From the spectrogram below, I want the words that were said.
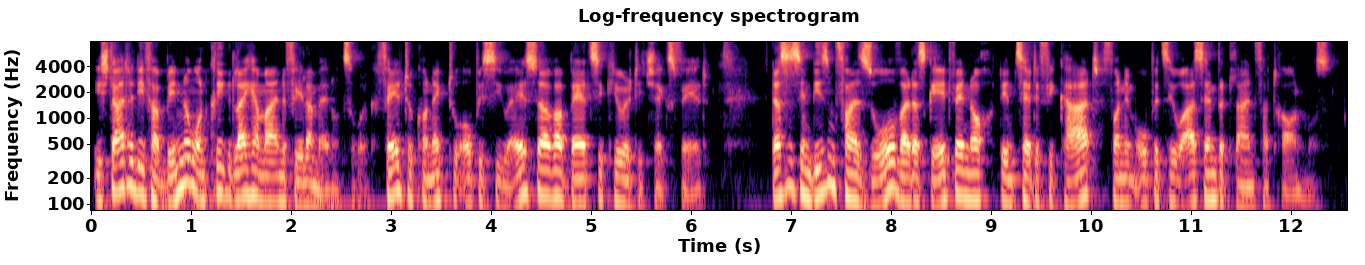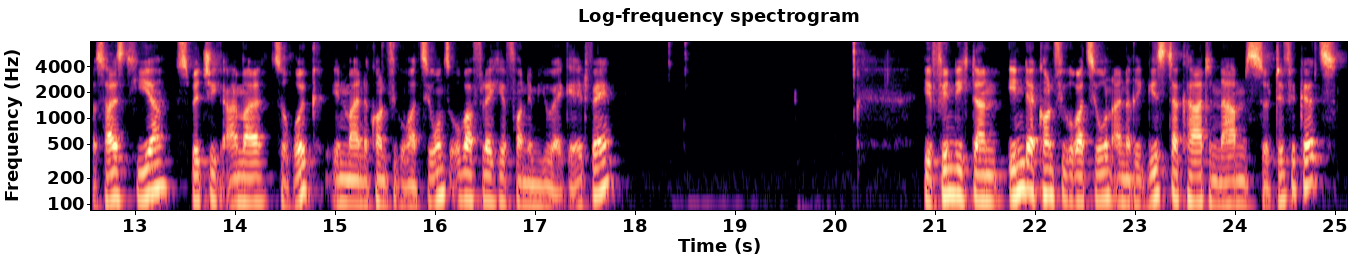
Ich starte die Verbindung und kriege gleich einmal eine Fehlermeldung zurück. Failed to connect to OPC Server, bad security checks failed. Das ist in diesem Fall so, weil das Gateway noch dem Zertifikat von dem OPCOA Sample Client vertrauen muss. Das heißt, hier switche ich einmal zurück in meine Konfigurationsoberfläche von dem UA Gateway hier finde ich dann in der Konfiguration eine Registerkarte namens Certificates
